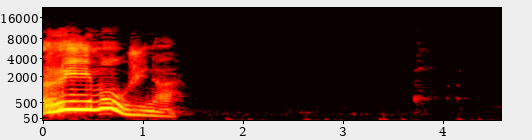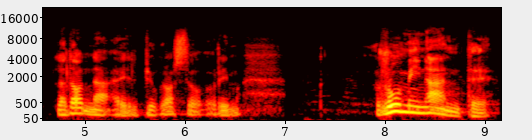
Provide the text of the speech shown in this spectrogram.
Rimugina. La donna è il più grosso rim, ruminante.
